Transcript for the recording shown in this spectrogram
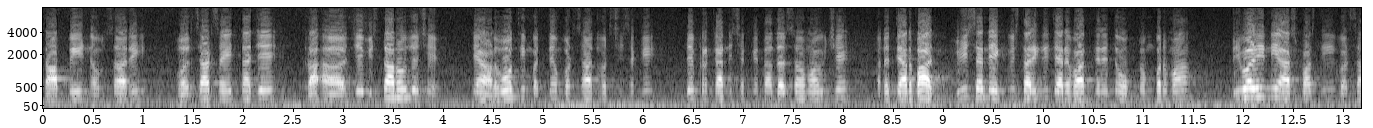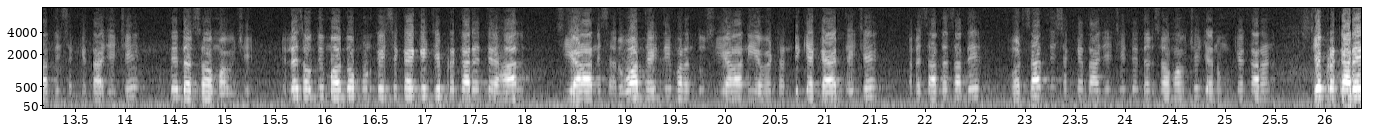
તાપી, નવસારી, વલસાડ સહિતના જે જે વિસ્તારો જે છે, ત્યાં હળવોથી મધ્યમ વરસાદ વરસી શકે તે પ્રકારની શક્યતા દર્શાવવામાં આવી છે. અને ત્યારબાદ વીસ અને એકવીસ તારીખની જ્યારે વાત કરીએ તો ઓક્ટોબરમાં દિવાળીની આસપાસની વરસાદની શક્યતા જે છે તે દર્શાવવામાં આવી છે. એટલે સૌથી મહત્વપૂર્ણ કહી શકાય કે જે પ્રકારે તે હાલ શિયાળાની શરૂઆત થઈ હતી, પરંતુ શિયાળાની હવે ઠંડી ક્યાં ગાયબ થઈ છે. અને સાથે સાથે વરસાદની શક્યતા જે છે તે દર્શાવવામાં આવી છે, જેનું મુખ્ય કારણ જે પ્રકારે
